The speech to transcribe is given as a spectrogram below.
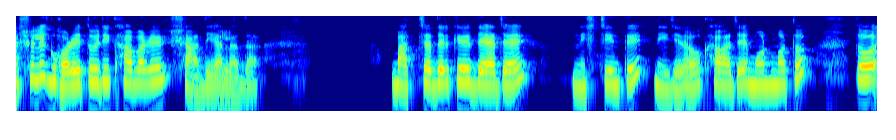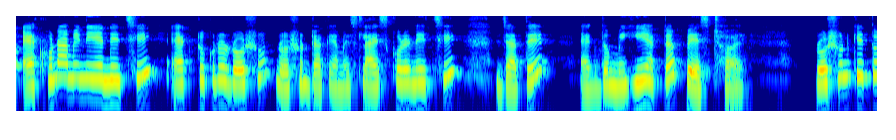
আসলে ঘরে তৈরি খাবারের স্বাদই আলাদা। বাচ্চাদেরকে দেয়া যায় নিশ্চিন্তে নিজেরাও খাওয়া যায় মন মতো। তো এখন আমি নিয়ে নিচ্ছি এক টুকরো রসুন। রসুনটাকে আমি স্লাইস করে নিচ্ছি যাতে একদম মিহি একটা পেস্ট হয়। রসুন কিন্তু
